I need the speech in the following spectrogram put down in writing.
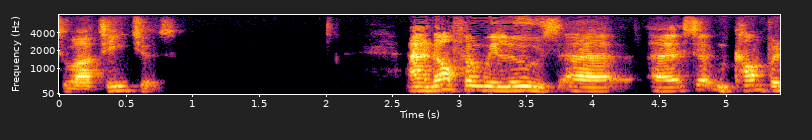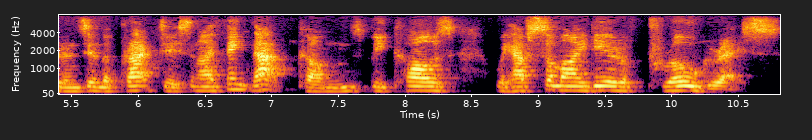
to our teachers. And often we lose uh, a certain confidence in the practice. And I think that comes because we have some idea of progress.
